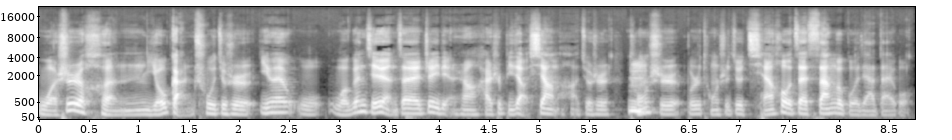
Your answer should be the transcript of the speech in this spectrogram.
我是很有感触，就是因为我我跟杰远在这一点上还是比较像的哈，就是同时不是同时，就前后在三个国家待过。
